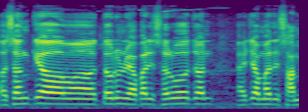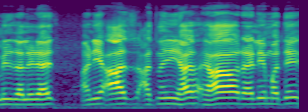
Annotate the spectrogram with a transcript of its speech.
असंख्य तरुण व्यापारी सर्वजण ह्याच्यामध्ये सामील झालेले आहेत. आणि आज आता ह्या ह्या रॅलीमध्ये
